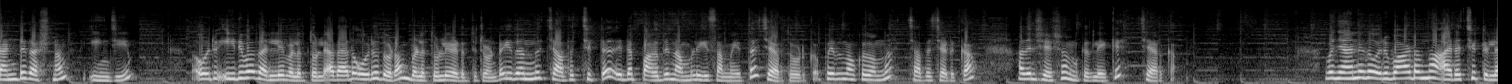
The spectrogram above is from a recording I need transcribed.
രണ്ട് കഷ്ണം ഇഞ്ചിയും ഒരു ഇരുപത് അല്ലി വെളുത്തുള്ളി അതായത് ഒരു തുടം വെളുത്തുള്ളി എടുത്തിട്ടുണ്ട്. ഇതൊന്ന് ചതച്ചിട്ട് ഇതിന്റെ പകുതി നമ്മൾ ഈ സമയത്ത് ചേർത്ത് കൊടുക്കും അപ്പോൾ ഇത് നമുക്കിതൊന്ന് ചതച്ചെടുക്കാം. അതിനുശേഷം നമുക്കിതിലേക്ക് ചേർക്കാം. അപ്പോൾ ഞാനിത് ഒരുപാടൊന്നും അരച്ചിട്ടില്ല.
